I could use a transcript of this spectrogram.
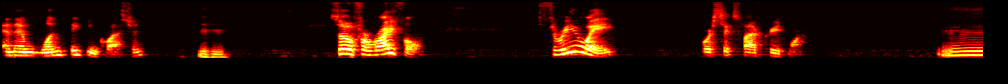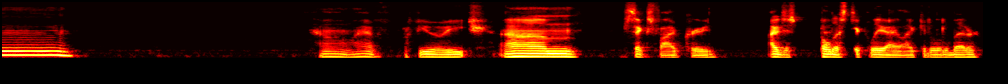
and then one thinking question. Mm-hmm. So for rifle, 308 or 6.5 Creedmoor. Mm. Oh, I have a few of each. Um, six five Creed. I just ballistically, I like it a little better.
